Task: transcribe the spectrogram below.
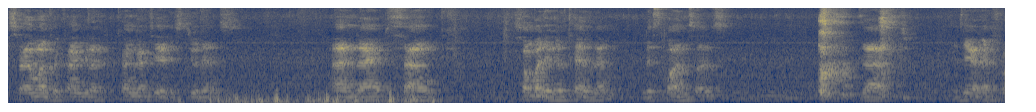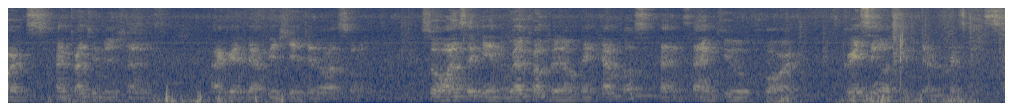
So I want to congratulate the students and I thank, somebody will tell them, the sponsors, that their efforts and contributions are greatly appreciated also. So once again, welcome to the Open Campus and thank you for gracing us with your presence.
